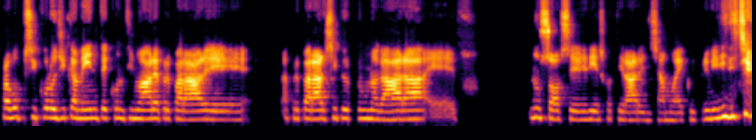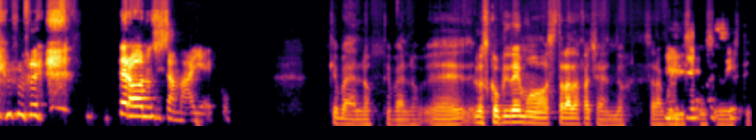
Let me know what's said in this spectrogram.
proprio psicologicamente continuare a preparare a prepararsi per una gara e non so se riesco a tirare, diciamo, ecco, i primi di dicembre, però non si sa mai, ecco. Che bello, che bello. Eh, lo scopriremo strada facendo, sarà bellissimo seguirti.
